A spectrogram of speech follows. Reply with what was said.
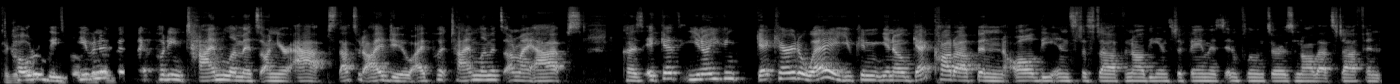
take totally. a totally. Even good. if it's like putting time limits on your apps, that's what I do. I put time limits on my apps because it gets you know you can get carried away you can you know get caught up in all the insta stuff and all the insta famous influencers and all that stuff and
